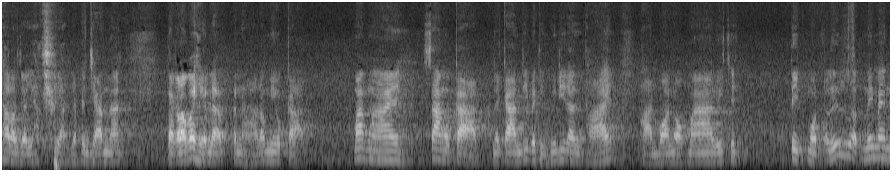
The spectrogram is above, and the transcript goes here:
ถ้าเราจะอยากอยากจะเป็นแชมป์นะแต่เราก็เห็นแหละปัญหาเรามีโอกาสมากมายสร้างโอกาสในการที่ไปถึงพื้นที่ด้านสุดท้าย ผ่านบอลออกมาหรือจะ ติดหมดหรือแบบไม่แม่น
